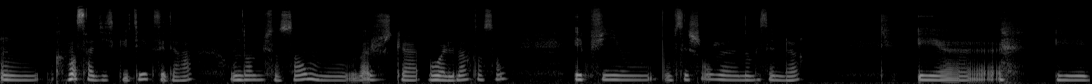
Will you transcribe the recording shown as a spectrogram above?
On commence à discuter, etc. On est dans le bus ensemble, on va jusqu'à Walmart ensemble. Et puis on, s'échange nos messengers. Et, euh, et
